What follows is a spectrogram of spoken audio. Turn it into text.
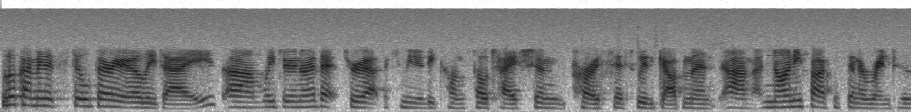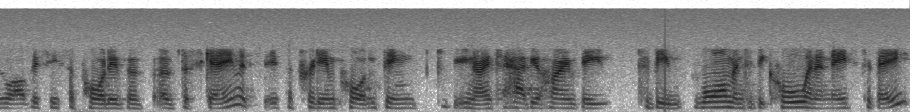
Look, I mean, it's still very early days. Um, we do know that throughout the community consultation process with government, um, 95% of renters are obviously supportive of, of the scheme. It's, it's a pretty important thing, you know, to have your home be to be warm and to be cool when it needs to be.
